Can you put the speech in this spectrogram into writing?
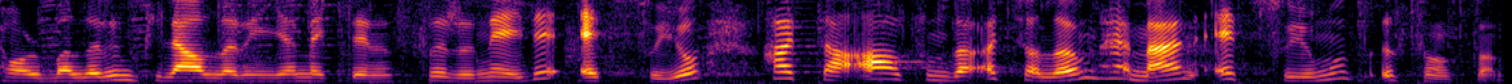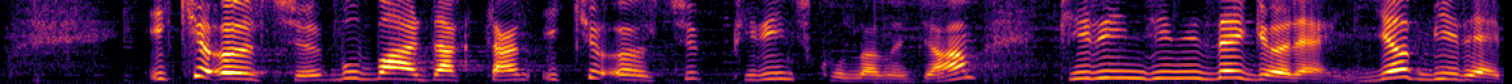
çorbaların, pilavların, yemeklerin sırrı neydi? Et suyu. Hatta altında açalım hemen et suyumuz ısınsın. İki ölçü bu bardaktan iki ölçü pirinç kullanacağım. Pirincinize göre ya bire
